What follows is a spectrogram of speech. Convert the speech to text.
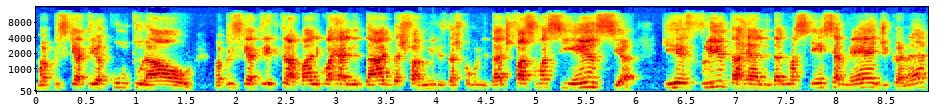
uma psiquiatria cultural, uma psiquiatria que trabalhe com a realidade das famílias, das comunidades, faça uma ciência que reflita a realidade, uma ciência médica, né?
